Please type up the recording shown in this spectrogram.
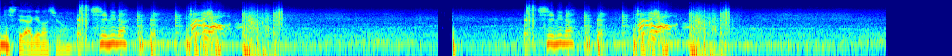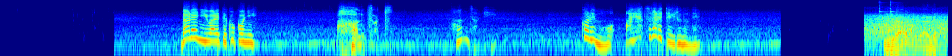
にしてあげましょう。死にな。死にな。誰に言われてここに？半崎。半崎？彼も操られているのね。やれやれ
